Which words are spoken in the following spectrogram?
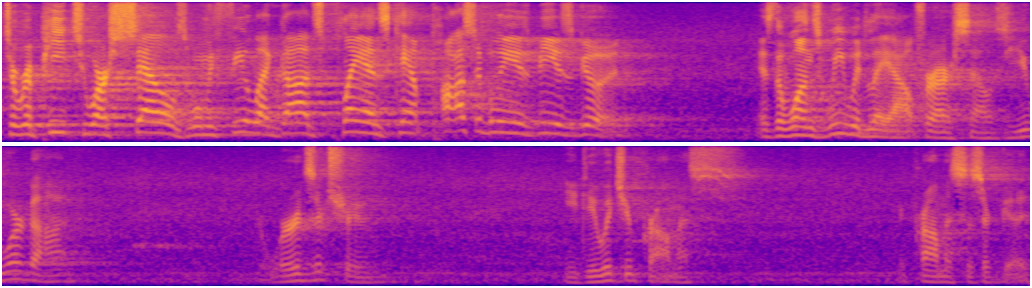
to repeat to ourselves when we feel like God's plans can't possibly be as good as the ones we would lay out for ourselves. You are God, your words are true, you do what you promise, your promises are good.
